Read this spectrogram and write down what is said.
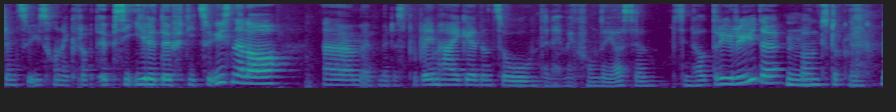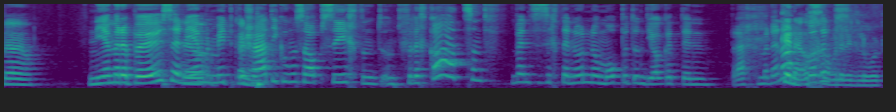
dann zu uns gekommen und gefragt, ob sie ihre dürfte zu uns lassen, ähm, ob wir das Problem haben und so. Und dann haben wir gefunden, ja, es sind halt drei Rüden. Mhm, Und ist doch gleich. Ja, ja. Niemand böse, Ja, niemand mit genau. Beschädigungsabsicht und, und vielleicht geht's und wenn sie sich dann nur noch mobben und jagen, dann brechen wir dann Genau, ab, kann oder? man dann wieder schauen.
